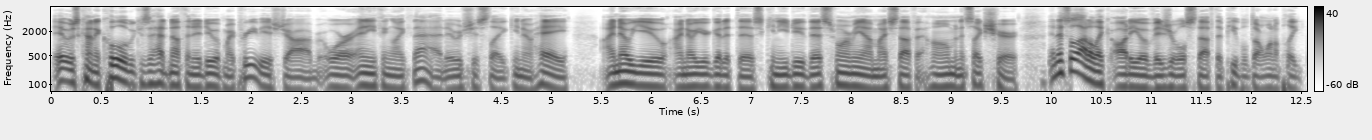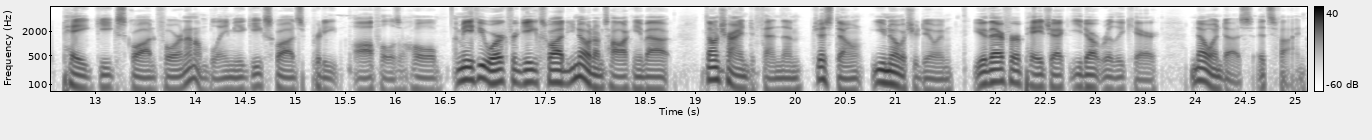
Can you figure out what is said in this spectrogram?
it was kind of cool because it had nothing to do with my previous job or anything like that. It was just like, you know, hey, I know you. I know you're good at this. Can you do this for me on my stuff at home? And it's like, sure. And it's a lot of like audio visual stuff that people don't want to play, pay Geek Squad for. And I don't blame you. Geek Squad's pretty awful as a whole. I mean, if you work for Geek Squad, you know what I'm talking about. Don't try and defend them. Just don't. You know what you're doing. You're there for a paycheck. You don't really care. No one does. It's fine.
